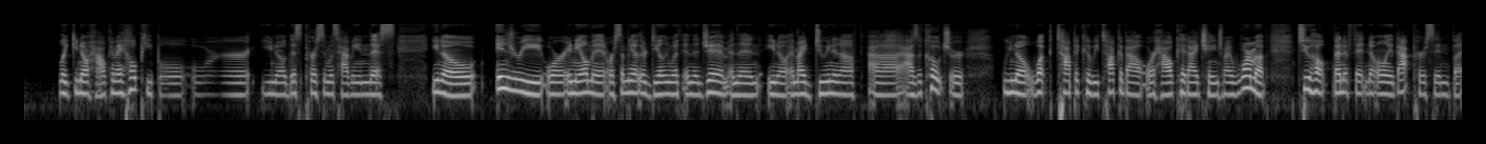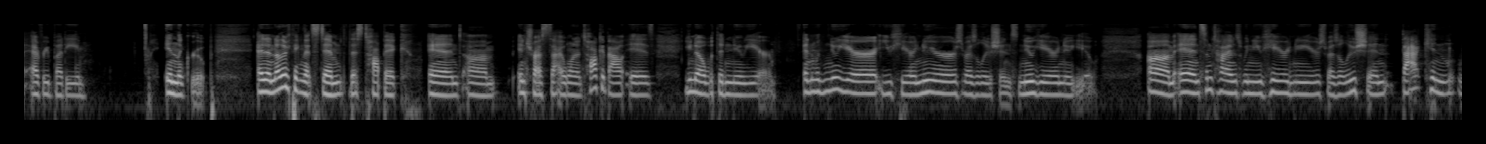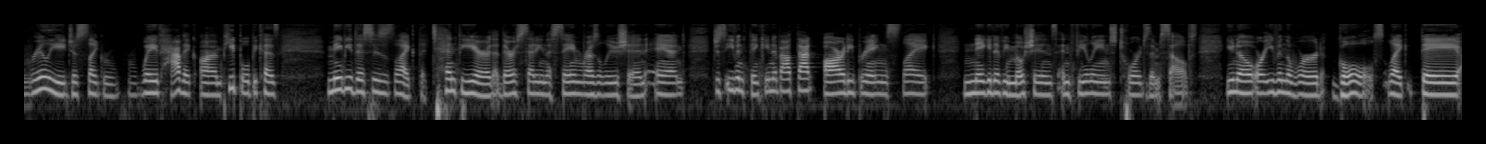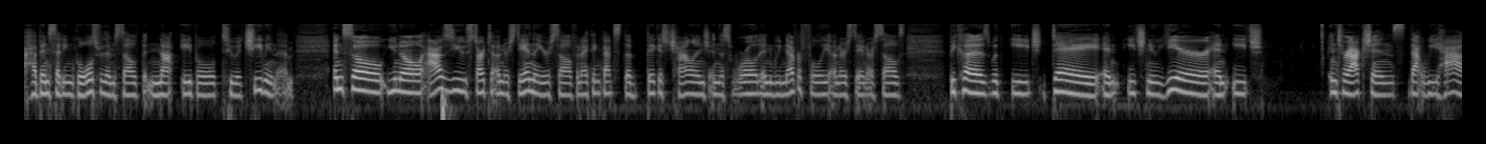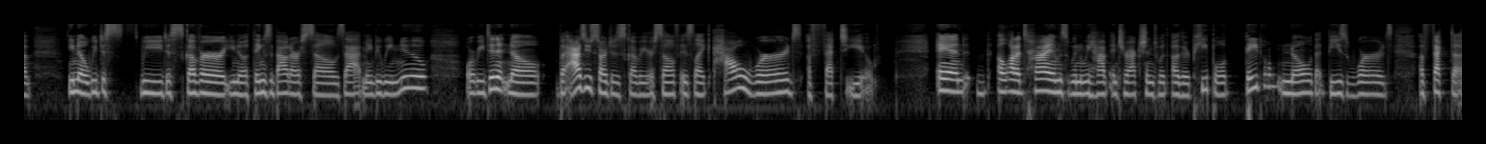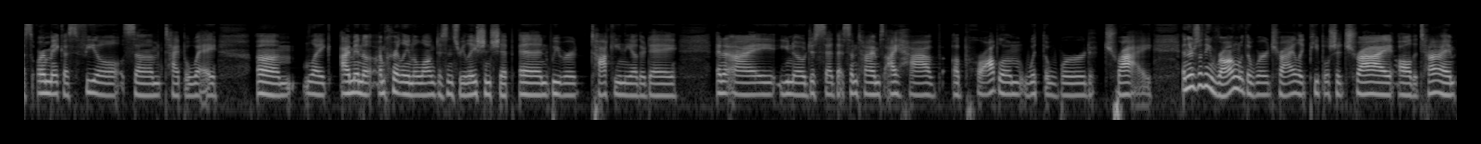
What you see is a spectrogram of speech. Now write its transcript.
like, you know, how can I help people? Or, you know, this person was having this, you know, injury or an ailment or something that they're dealing with in the gym. And then, you know, am I doing enough uh, as a coach or, you know, what topic could we talk about or how could I change my warm up to help benefit not only that person, but everybody in the group. And another thing that stemmed this topic and um, interest that I want to talk about is, you know, with the new year. And with new year, you hear New Year's resolutions, new year, new you. Um, and sometimes when you hear New Year's resolution, that can really just like wave havoc on people because maybe this is like the 10th year that they're setting the same resolution. And just even thinking about that already brings like negative emotions and feelings towards themselves, you know, or even the word goals. Like they have been setting goals for themselves, but not able to achieving them. And so, you know, as you start to understand that yourself, and I think that's the biggest challenge in this world, and we never fully understand ourselves because with each day and each new year and each interactions that we have, you know, we just we discover, you know, things about ourselves that maybe we knew or we didn't know, but as you start to discover yourself is like how words affect you. And a lot of times when we have interactions with other people, they don't know that these words affect us or make us feel some type of way um like i'm in a i'm currently in a long distance relationship and we were talking the other day and i you know just said that sometimes i have a problem with the word try. And there's nothing wrong with the word try. Like people should try all the time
